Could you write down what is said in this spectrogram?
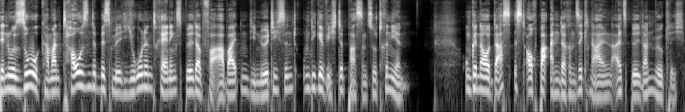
Denn nur so kann man tausende bis Millionen Trainingsbilder verarbeiten, die nötig sind, um die Gewichte passend zu trainieren. Und genau das ist auch bei anderen Signalen als Bildern möglich.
